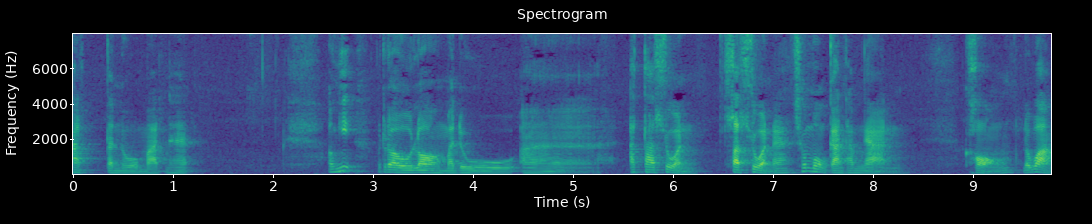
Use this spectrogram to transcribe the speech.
อัตโนมัตินะฮะ เอางี้เราลองมาดูอัตราส่วนสัดส่วนนะชั่วโมงการทำงาน ของระหว่าง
